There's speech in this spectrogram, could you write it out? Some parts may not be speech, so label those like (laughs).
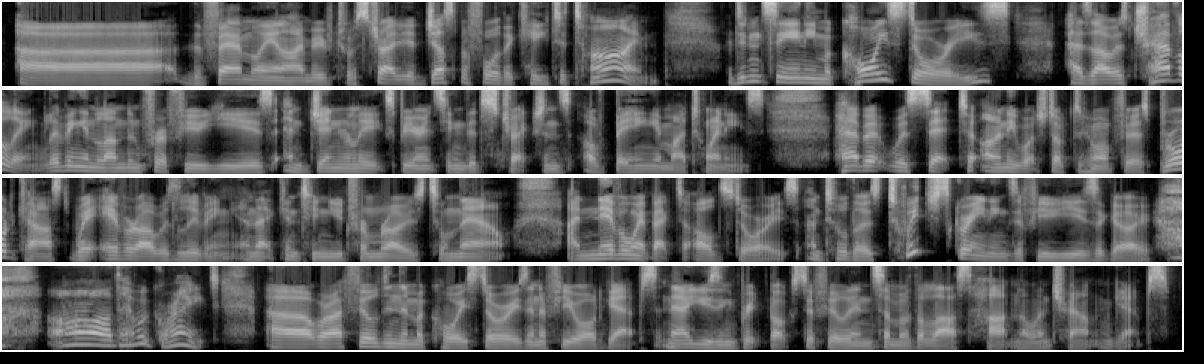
Uh, the family and I moved to Australia just before the key to time. I didn't see any McCoy stories as I was traveling, living in London for a few years and generally experiencing the distractions of being in my 20s. Habit was set to only watch Doctor Who on first broadcast wherever I was living, and that continued from Rose till now. I never went back to old stories until those Twitch screenings a few years ago. (gasps) Oh, they were great, uh, where I filled in the McCoy stories and a few odd gaps, now using BritBox to fill in some of the last Hartnell and Troughton gaps.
